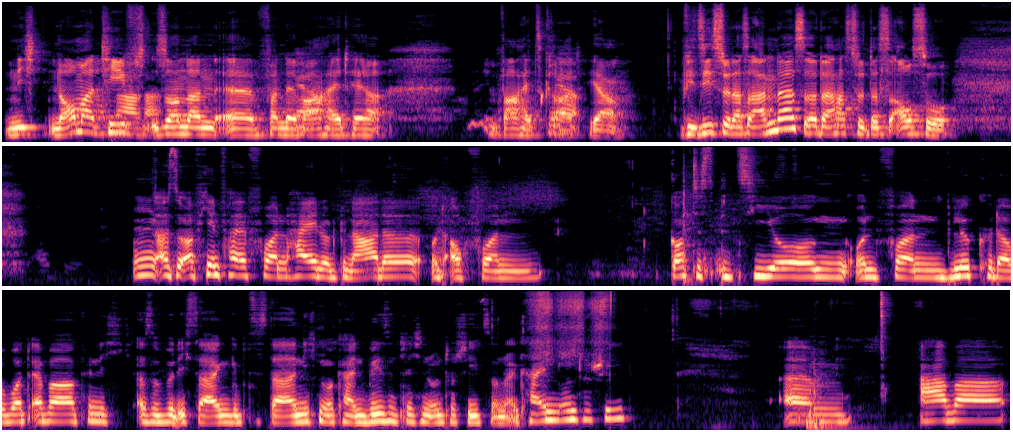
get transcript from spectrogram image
nicht normativ, Wahrer. sondern äh, von der Ja. Wahrheit her, im Wahrheitsgrad, ja. Wie siehst du das anders oder hast du das auch so? Also auf jeden Fall von Heil und Gnade und auch von Gottesbeziehung und von Glück oder whatever, finde ich, also würde ich sagen, gibt es da nicht nur keinen wesentlichen Unterschied, sondern keinen Unterschied. Ähm, aber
